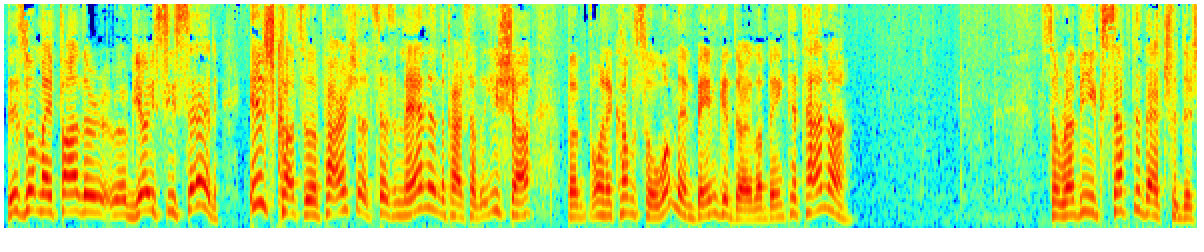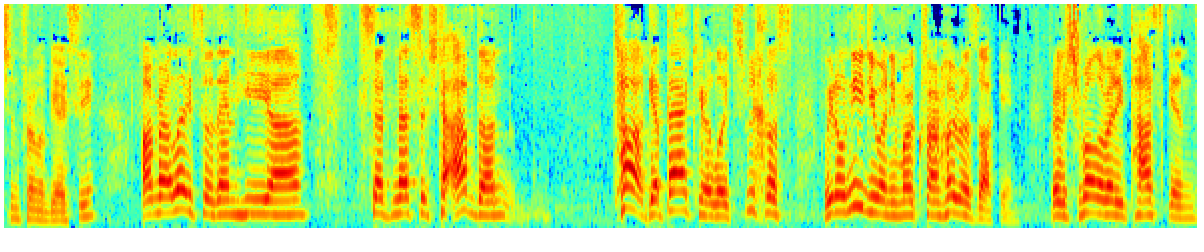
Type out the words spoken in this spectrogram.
This is what my father Rabbi Yossi said. Ish the parsha. It says man in the parsha of Isha, but when it comes to a woman, bein gedola, bein katana. So Rabbi accepted that tradition from Rabbi. Amar so then he uh, sent message to Avdan, Ta, get back here, Lord Tzrichas, we don't need you anymore, Kfar Hoirazakin. Rabbi Shmuel already paskind.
